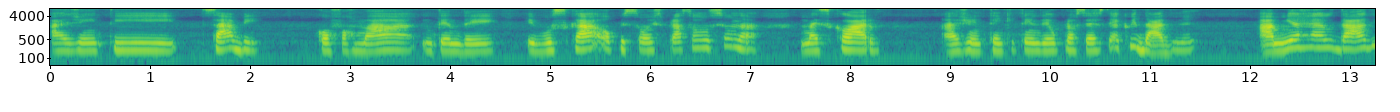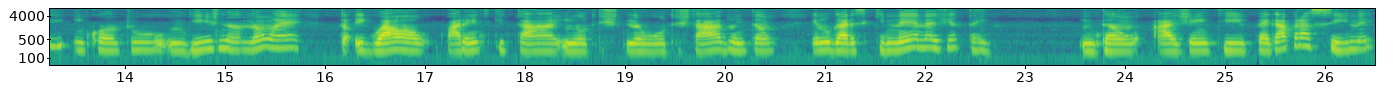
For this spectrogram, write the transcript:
a gente sabe conformar, entender e buscar opções para solucionar. Mas, claro, a gente tem que entender o processo de equidade, né? A minha realidade enquanto indígena não é igual ao parente que está em outro, no outro estado, então em lugares que nem energia tem. Então, a gente pegar para si, né,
